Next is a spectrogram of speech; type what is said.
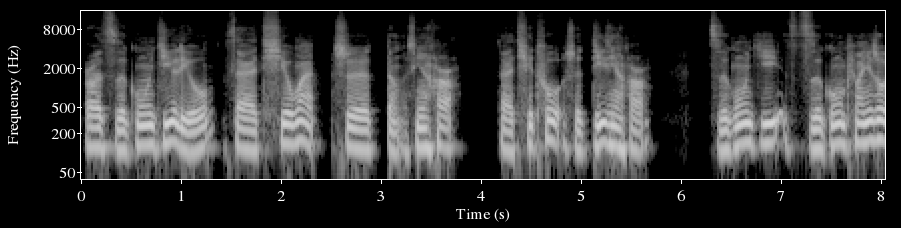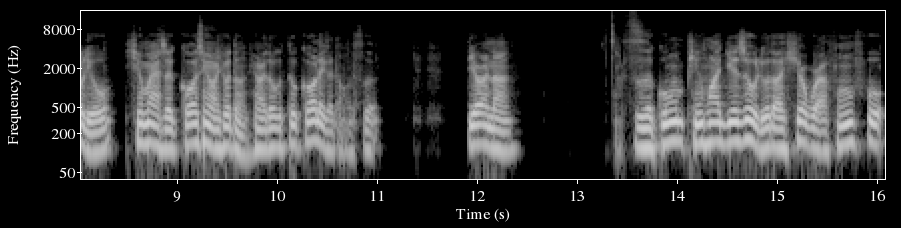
而子宫肌瘤在 T1 是等信号，在 T2 是低信号。子宫肌、子宫平滑肌肉瘤，T1 是高信号就等信号都都高了一个档次。第二呢，子宫平滑肌肉瘤的血管丰富，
